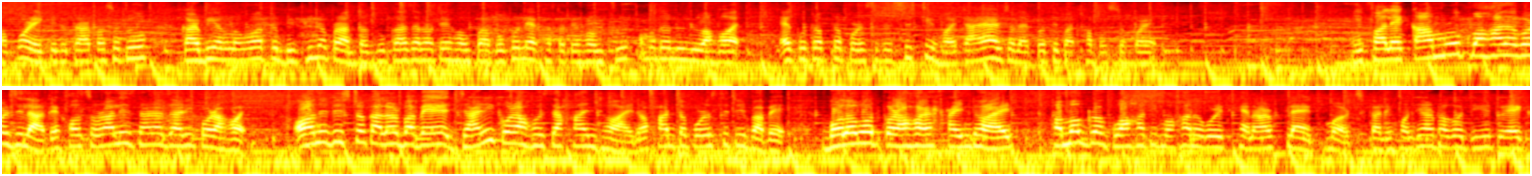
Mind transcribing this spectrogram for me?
নপৰে কিন্তু তাৰ পাছতো কাৰ্বি আংলঙত বিভিন্ন প্ৰান্তত বোকাজানতে হওক বা বকলীয়া ঘাটতে হওক জোৰ সমদল উলিওৱা হয়। এক উত্তপ্ত পৰিস্থিতিৰ সৃষ্টি হয় টায়াৰ জ্বলাই প্ৰতিবাদ সাব্যস্ত কৰে। ইফালে কামৰূপ মহানগৰ জিলাত এশ চৌৰাল্লিছ ধাৰা জাৰি কৰা হয়। অনিৰ্দিষ্ট কালৰ বাবে জাৰি কৰা হৈছে সান্ধ্য আইন। অশান্ত পৰিস্থিতিৰ বাবে বলবৎ কৰা হয় সান্ধ্য আইন। সমগ্ৰ গুৱাহাটী মহানগৰীত সেনাৰ ফ্লেগ মাৰ্চ। কালি সন্ধিয়াৰ ভাগত যিহেতু এক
